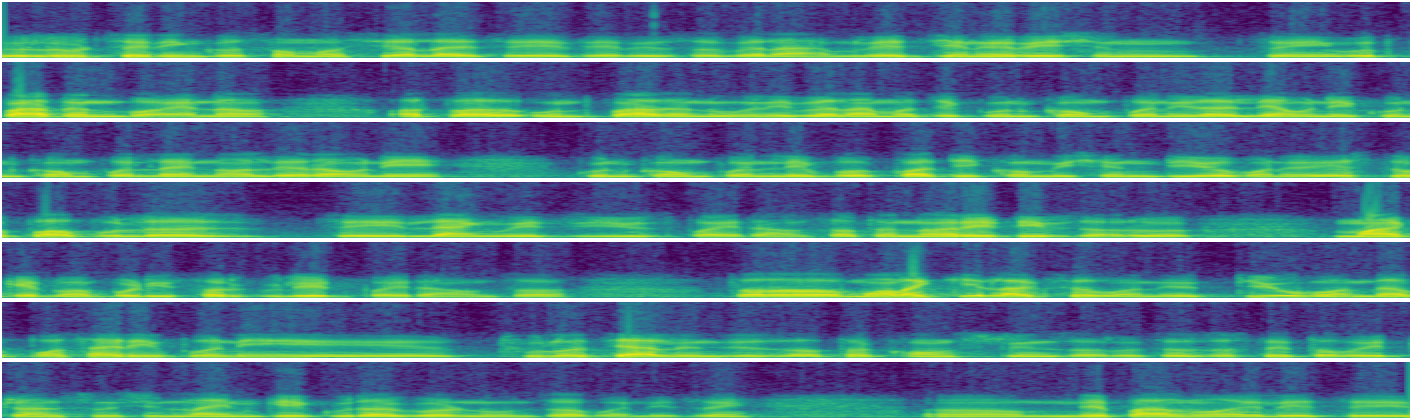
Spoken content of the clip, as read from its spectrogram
यो लोड सेडिङको समस्यालाई चाहिँ धेरै जसो बेला हामीले जेनेरेसन चाहिँ उत्पादन भएन अथवा उत्पादन हुने बेलामा चाहिँ कुन कम्पनीलाई ल्याउने कुन कम्पनीलाई नलिएर कुन कम्पनीले कति कमिसन दियो भनेर यस्तो पपुलर चाहिँ ल्याङ्ग्वेज युज भइरहन्छ अथवा नरेटिभ्सहरू मार्केटमा बढी सर्कुलेट भइरहन्छ। तर मलाई के लाग्छ भने त्योभन्दा पछाडि पनि ठुलो च्यालेन्जेस अथवा कन्सटेन्सहरू छ जस्तै तपाईँ ट्रान्समिसन लाइनकै कुरा गर्नुहुन्छ भने चाहिँ नेपालमा अहिले चाहिँ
